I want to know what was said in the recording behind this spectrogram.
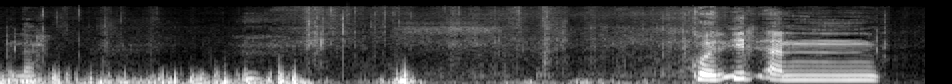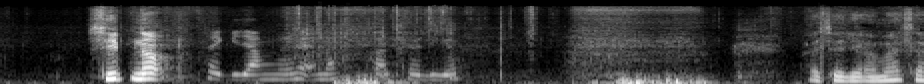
เบิดละกวดอิดอันสิบเนาะใส่กี่ยังเลยเนี่ยนะขายเฉยเดียวอาจจะเดี๋ยวเอามาซะ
